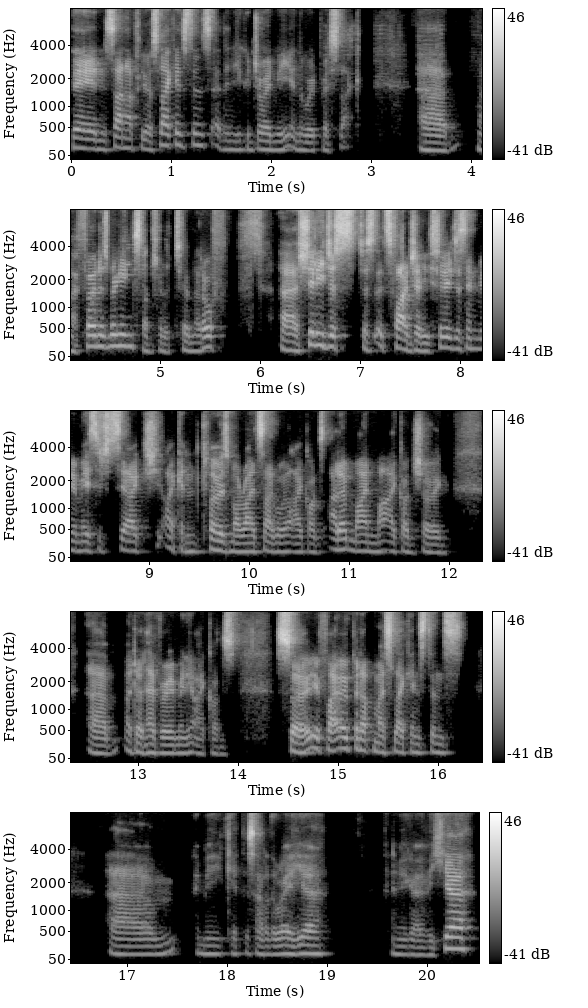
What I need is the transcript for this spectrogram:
then sign up for your Slack instance, and then you can join me in the WordPress Slack. Uh, my phone is ringing, so I'm going to turn that off. Uh, Shelly just, just it's fine, Shelly. Shelly just sent me a message to say I, I can close my right side with icons. I don't mind my icon showing. Um, I don't have very many icons. So if I open up my Slack instance, um, let me get this out of the way here. Let me go over here.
